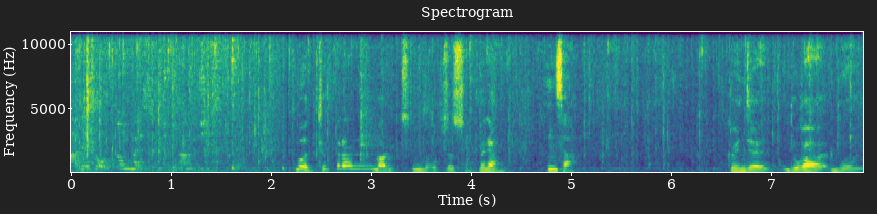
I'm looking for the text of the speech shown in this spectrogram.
안에서 어떤 말씀 좀 나누셨어요? 뭐 특별한 말씀도 없었어. 그냥 인사. 그 이제 누가 뭐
